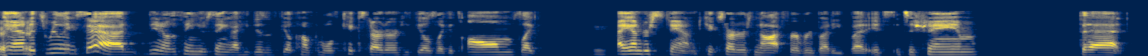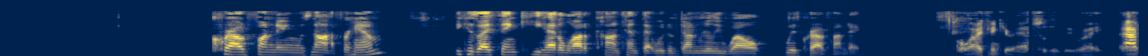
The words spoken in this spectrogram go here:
and it's really sad, you know, the thing he was saying that he doesn't feel comfortable with Kickstarter. He feels like it's alms. Like, Mm. I understand Kickstarter's not for everybody, but it's, it's a shame that crowdfunding was not for him because I think he had a lot of content that would have done really well with crowdfunding. Oh, I think you're absolutely right. Uh,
